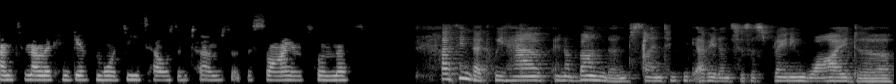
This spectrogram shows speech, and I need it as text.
Antonella can give more details in terms of the science on this. I think that we have an abundant scientific evidences explaining why the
